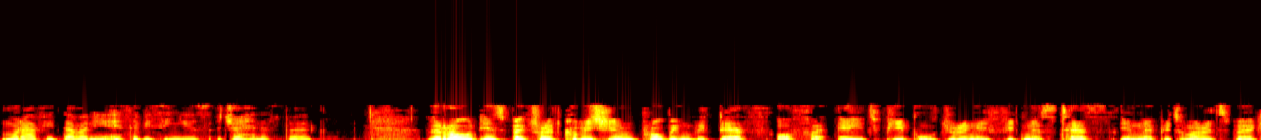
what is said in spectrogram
Morafi Tabani, SABC News, Johannesburg. The Road Inspectorate Commission probing the death of uh, eight people during a fitness test in uh, Pietermaritzburg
